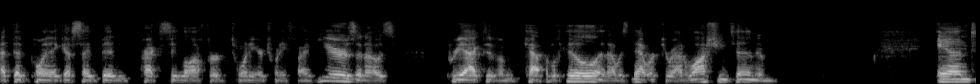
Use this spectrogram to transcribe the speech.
at that point, I guess I'd been practicing law for 20 or 25 years, and I was pretty active on Capitol Hill, and I was networked around Washington, and and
